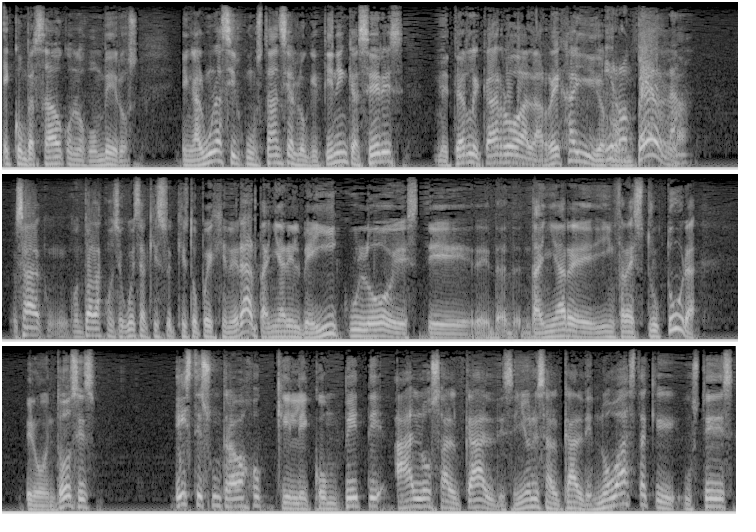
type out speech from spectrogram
He conversado con los bomberos. En algunas circunstancias lo que tienen que hacer es meterle carro a la reja y, romperla. O sea, con, todas las consecuencias que, esto puede generar, dañar el vehículo, este, dañar eh, infraestructura. Pero entonces, este es un trabajo que le compete a los alcaldes, señores alcaldes. No basta que ustedes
